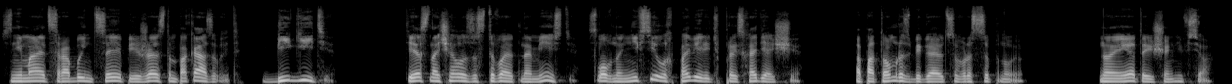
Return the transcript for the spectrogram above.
снимает с рабынь цепи и жестом показывает «Бегите!». Те сначала застывают на месте, словно не в силах поверить в происходящее, а потом разбегаются в рассыпную. Но и это еще не все.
